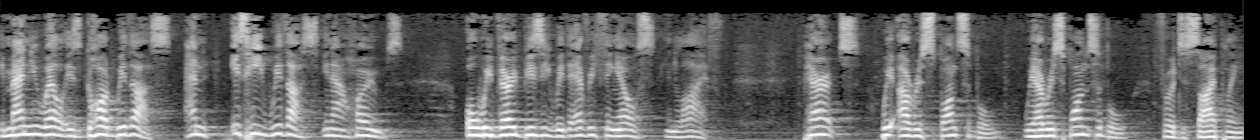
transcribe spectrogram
Emmanuel, is God with us? And is He with us in our homes? Or are we very busy with everything else in life? Parents, we are responsible. We are responsible for discipling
